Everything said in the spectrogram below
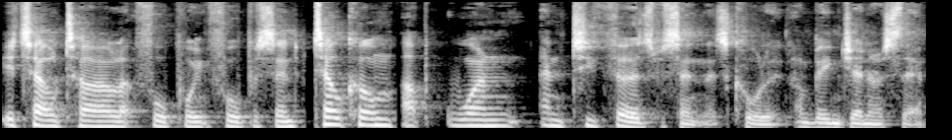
Italtile at four point four percent, Telkom up one and two thirds percent. Let's call it. I'm being generous there.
